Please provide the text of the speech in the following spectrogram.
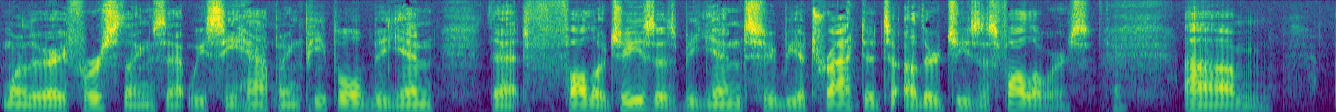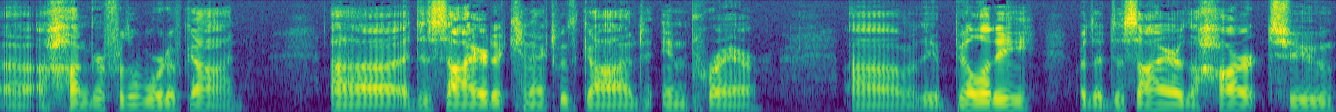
one of the very first things that we see happening. People begin that follow Jesus begin to be attracted to other Jesus followers. Okay. Um, uh, a hunger for the Word of God, uh, a desire to connect with God in prayer, uh, the ability or the desire, the heart to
